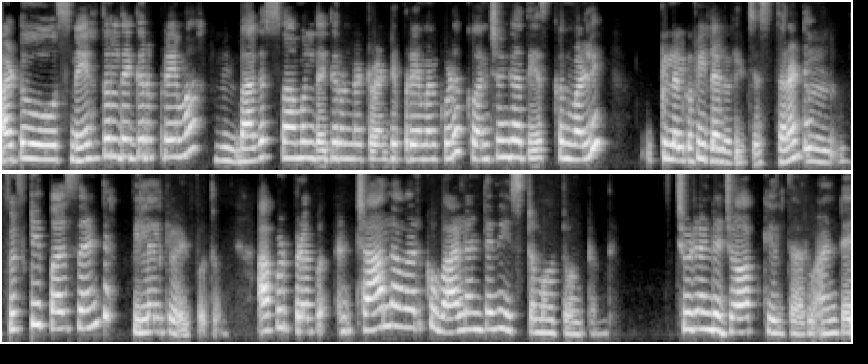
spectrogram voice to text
అటు స్నేహితుల దగ్గర ప్రేమ భాగస్వాముల దగ్గర ఉన్నటువంటి ప్రేమను కూడా కొంచెంగా తీసుకుని మళ్ళీ పిల్లలకి పిల్లలకి. ఇచ్చేస్తారు. అంటే ఫిఫ్టీ పర్సెంట్ పిల్లలకి వెళ్ళిపోతుంది. అప్పుడు ప్రప చాలా వరకు వాళ్ళంటేనే ఇష్టం అవుతూ ఉంటుంది. చూడండి జాబ్కి వెళ్తారు. అంటే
